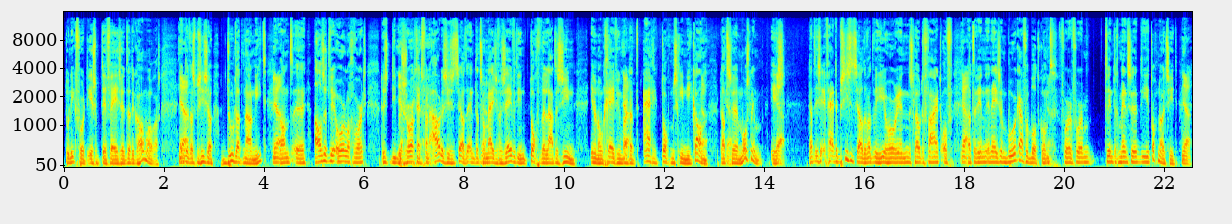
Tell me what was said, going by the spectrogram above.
toen ik voor het eerst op tv zei dat ik homo was. En Ja. dat was precies zo. Doe dat nou niet. Ja. Want eh, als het weer oorlog wordt... Dus die bezorgdheid van ouders is hetzelfde. En dat zo'n meisje van 17 toch wil laten zien... in een omgeving waar dat eigenlijk toch misschien niet kan... Dat ze moslim is... Dat is in feite precies hetzelfde wat we hier horen in Slotervaart... of Ja. dat er in, ineens een boerkaverbod komt... voor, voor 20 mensen die je toch nooit ziet. Ja.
